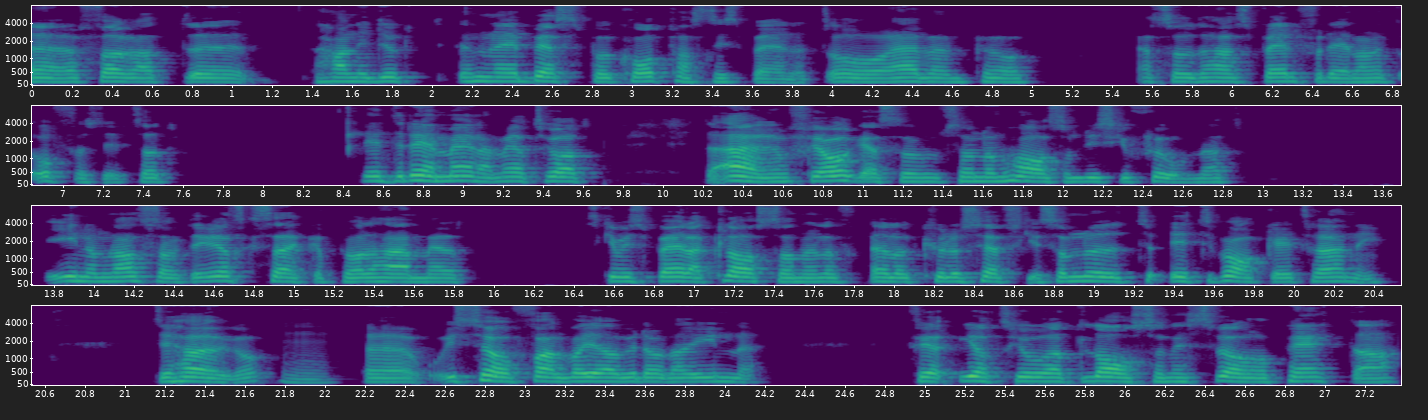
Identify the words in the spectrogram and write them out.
Eh, för att eh, han är dukt, han är bäst på kortpassningsspelet och även på alltså det här spelfördelandet offensivt. Så att, det är inte det jag menar, men jag tror att det är en fråga som, som de har som diskussion att inom landslaget är ganska säker på det här med att ska vi spela Claesson eller, eller Kulusevski som nu är tillbaka i träning till höger. Mm. Eh, och I så fall, vad gör vi då där inne? För jag, jag tror att Larsson är svår att peta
